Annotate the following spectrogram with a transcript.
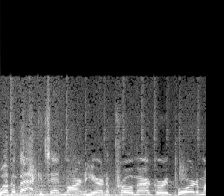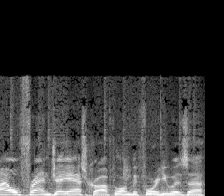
Welcome back. It's Ed Martin here in a Pro America Report. And my old friend Jay Ashcroft, long before he was uh,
